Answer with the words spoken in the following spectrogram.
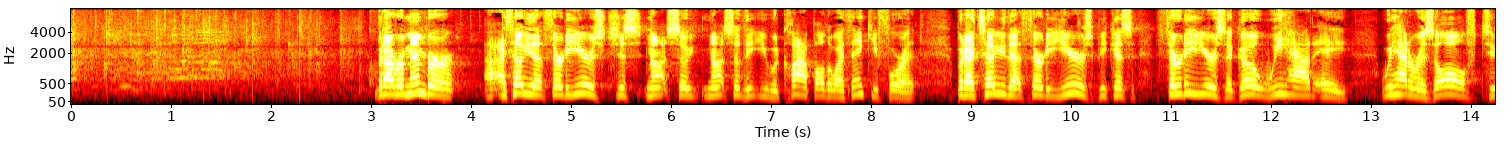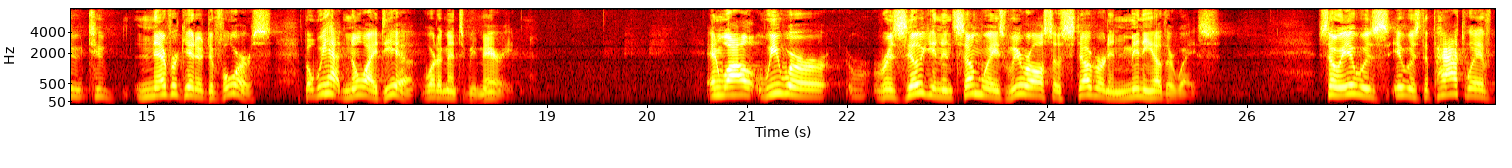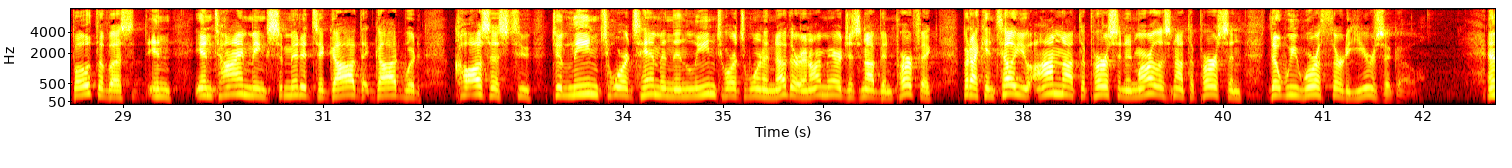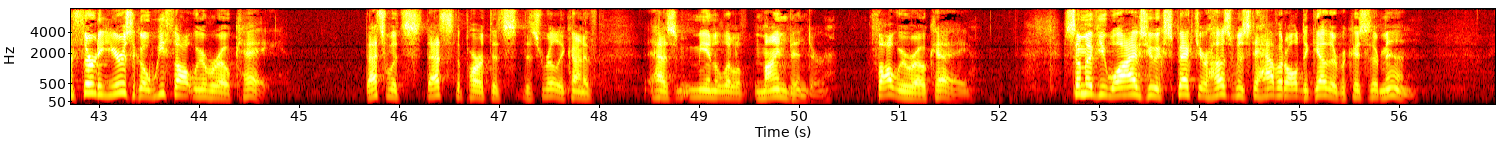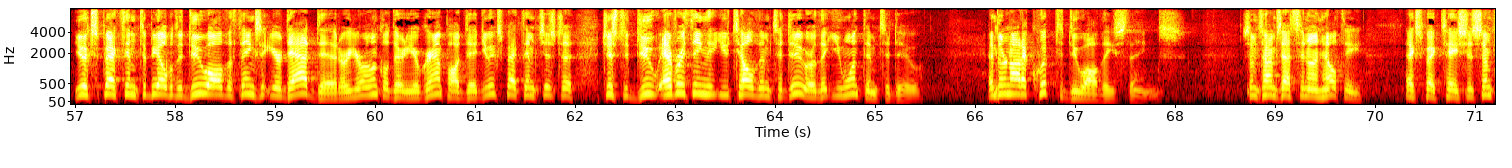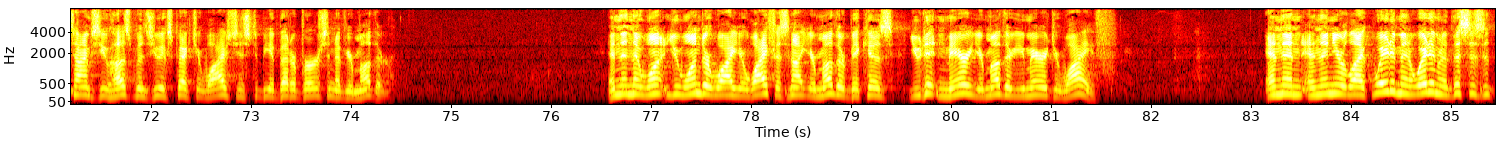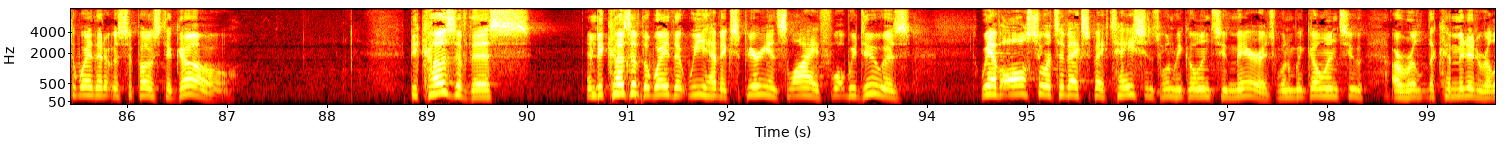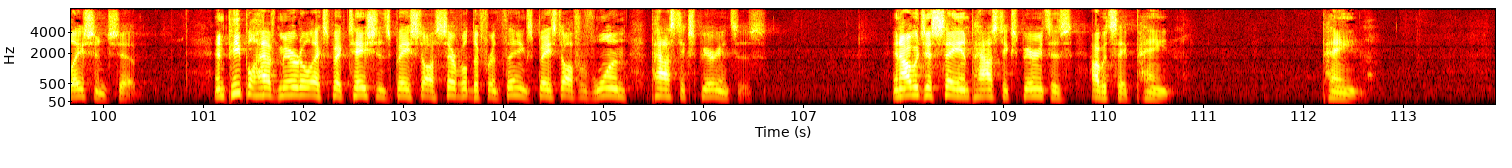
But I remember, I tell you that 30 years just not so, not so that you would clap, although I thank you for it. But I tell you that 30 years because 30 years ago we had a, we had a resolve to, to never get a divorce but we had no idea what it meant to be married. And while we were resilient in some ways, we were also stubborn in many other ways. So it was, it was the pathway of both of us in, in time being submitted to God that God would cause us to, to lean towards Him and then lean towards one another. And our marriage has not been perfect, but I can tell you, I'm not the person, and Marla's not the person that we were 30 years ago. And 30 years ago, we thought we were okay. That's what's that's the part that's that's really kind of has me in a little mind bender. Thought we were okay. Some of you wives, you expect your husbands to have it all together because they're men. You expect them to be able to do all the things that your dad did or your uncle did or your grandpa did. You expect them just to just to do everything that you tell them to do or that you want them to do. And they're not equipped to do all these things. Sometimes that's an unhealthy expectation. Sometimes you husbands, you expect your wives just to be a better version of your mother and then want, you wonder why your wife is not your mother because you didn't marry your mother, you married your wife. And then, and then you're like, wait a minute, wait a minute, this isn't the way that it was supposed to go. Because of this, and because of the way that we have experienced life, what we do is we have all sorts of expectations when we go into marriage, when we go into a, the committed relationship. And people have marital expectations based off several different things, based off of one, past experiences. And I would just say, in past experiences, I would say pain. Pain.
